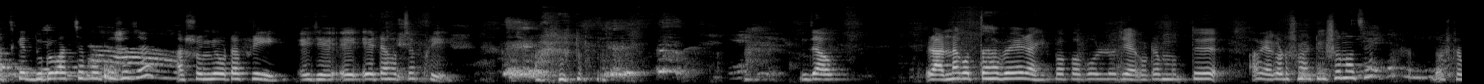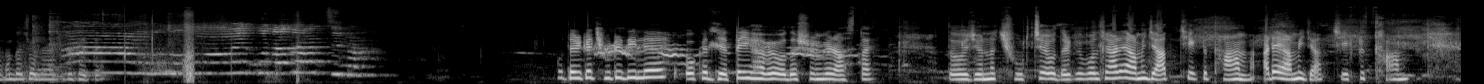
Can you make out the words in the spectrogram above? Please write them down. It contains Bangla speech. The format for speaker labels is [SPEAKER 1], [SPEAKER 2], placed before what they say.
[SPEAKER 1] আজকে দুটো বাচ্চা পড়তে এসেছে, আর সঙ্গে ওটা ফ্রি এই যে এটা হচ্ছে ফ্রি যাও। রান্না করতে হবে। রাহির পাপা বলল যে এগারোটার মধ্যে এগারোটার সময় টিউশন আছে। দশটার মধ্যে চলে আসবে খেতে। ওদেরকে ছুটি দিলে ওকে যেতেই হবে ওদের সঙ্গে রাস্তায়। তো ওই জন্য ছুটছে ওদেরকে বলছে, আরে, আমি যাচ্ছি, একটু থাম। আরে, আমি যাচ্ছি, একটু থাম।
